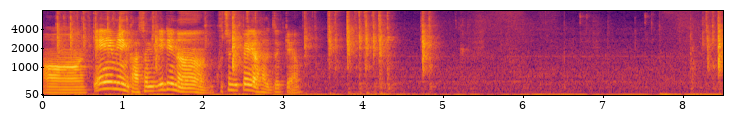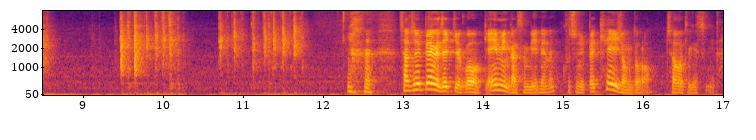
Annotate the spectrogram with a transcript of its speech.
어, gaming 가성비 1위는 9600이라 할게요. 3600을 제끼고 gaming 가성비 1위는 9600K 정도로 적어두겠습니다.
